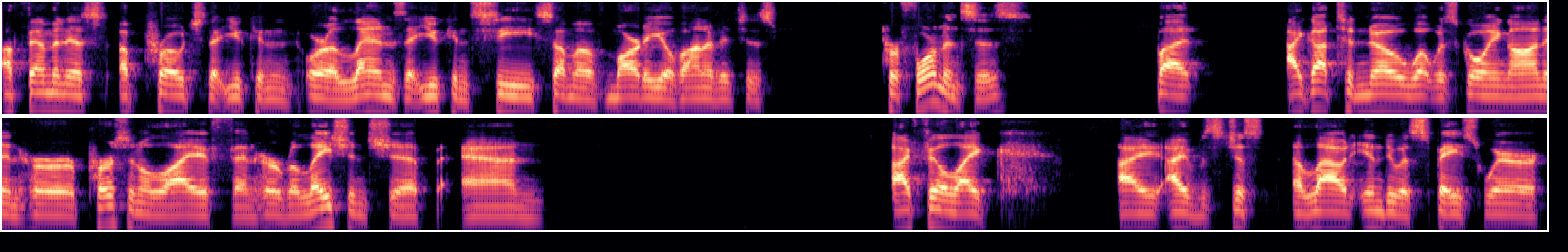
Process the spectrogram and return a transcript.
a feminist approach that you can, or a lens that you can see some of Marta Jovanovic's performances, but I got to know what was going on in her personal life and her relationship. And I feel like I, I was just allowed into a space where,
